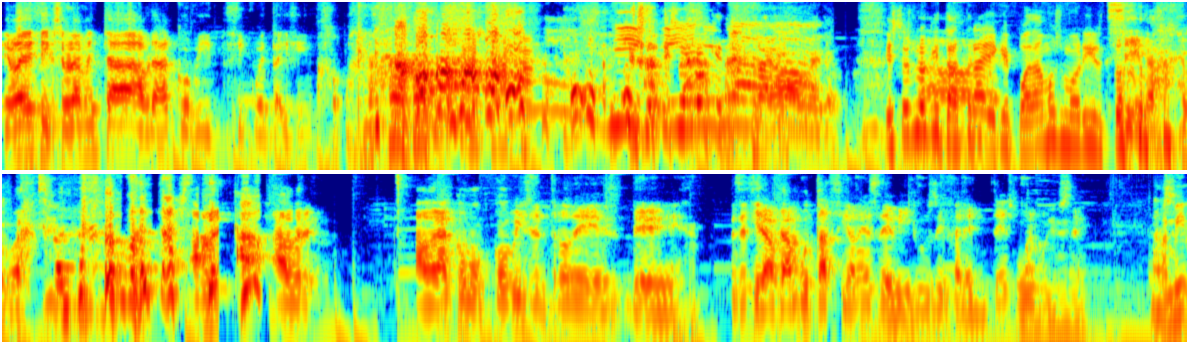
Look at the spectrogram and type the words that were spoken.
Iba a decir, seguramente habrá COVID-55. Sí, Eso- eso es lo que te iba. No, bueno. Eso es lo que te atrae, no. que podamos morir todos. Sí, no, bueno. Fantástico. Habrá, habrá- habrá como COVID dentro de, de- Es decir, habrá mutaciones de virus diferentes. Bueno, sé. No A mí,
